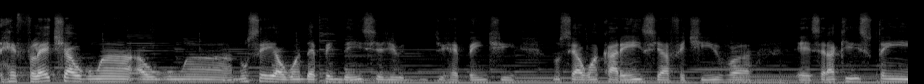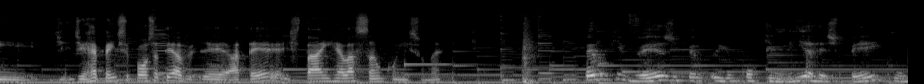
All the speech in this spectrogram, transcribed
reflete alguma, alguma, não sei, alguma dependência de, de repente, não sei, alguma carência afetiva? É, será que isso tem, de, de repente, se possa ter é, até estar em relação com isso, né? pelo que vejo pelo, e um pouco que li a respeito,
